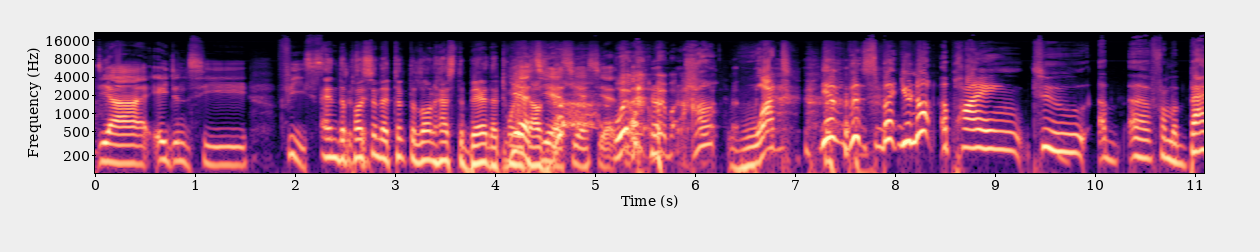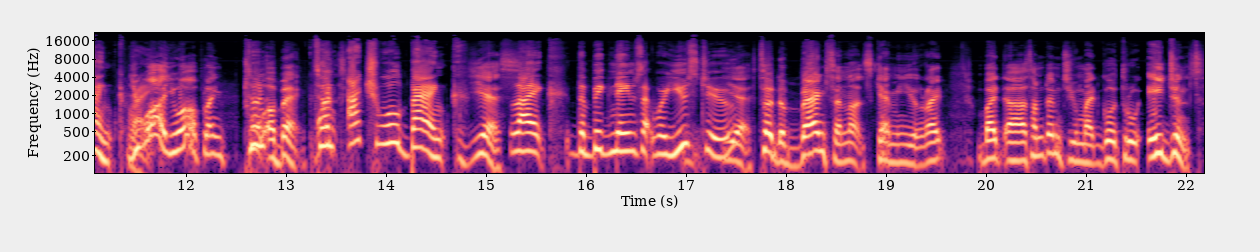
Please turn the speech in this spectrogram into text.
their agency fees. And the to say. person that took the loan has to bear that Yes, 20000 yes, yes, yes. Wait, wait, wait, how? What? Yeah, but but you're not applying to a, uh, from a bank, right? You are you are applying to To- a bank. to an actual bank, Yes. like the big names that we're used to. Yes. So the banks are not scamming you, right? But uh, sometimes you might go through agents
